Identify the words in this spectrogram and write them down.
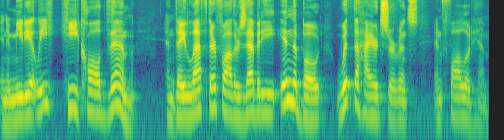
And immediately he called them, and they left their father Zebedee in the boat with the hired servants and followed him.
